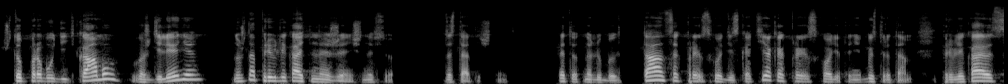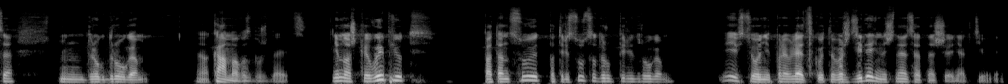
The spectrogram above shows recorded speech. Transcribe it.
Чтобы пробудить каму, вожделение, нужна привлекательная женщина. Все. Достаточно. Это вот на любых танцах происходит, дискотеках происходит. Они быстро там привлекаются друг другом. Кама возбуждается. Немножко выпьют, потанцуют, потрясутся друг перед другом. И все, у них проявляется какое-то вожделение, начинаются отношения активные.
